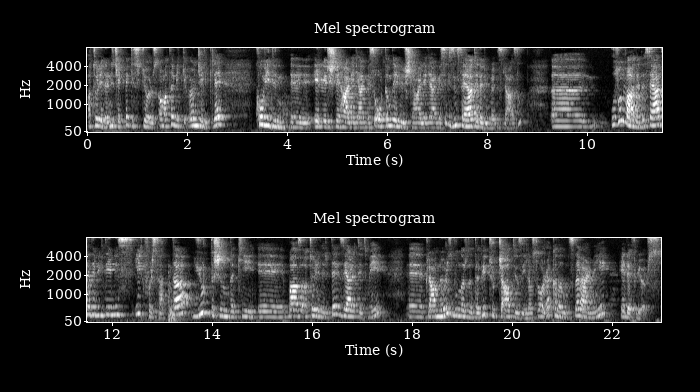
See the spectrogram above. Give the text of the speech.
atölyelerini çekmek istiyoruz. Ama tabii ki öncelikle Covid'in e, elverişli hale gelmesi, ortamın elverişli hale gelmesi bizim seyahat edebilmemiz lazım. E, uzun vadede seyahat edebildiğimiz ilk fırsatta yurt dışındaki e, bazı atölyeleri de ziyaret etmeyi e, planlıyoruz. Bunları da tabii Türkçe altyazıyla sonra kanalımızda vermeyi hedefliyoruz.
